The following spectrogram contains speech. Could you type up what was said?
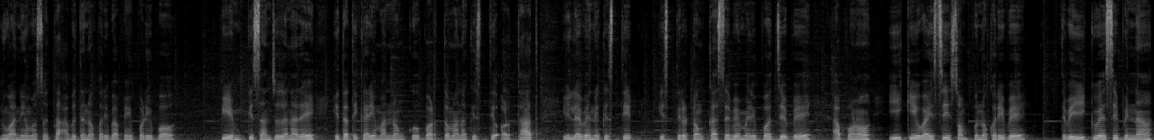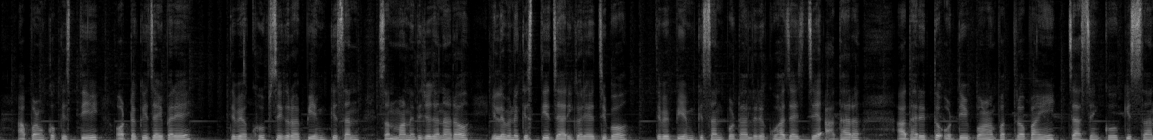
ନୂଆ ନିୟମ ସହିତ ଆବେଦନ କରିବା ପାଇଁ ପଡ଼ିବ। ପିଏମ୍ କିଷାନ ଯୋଜନାରେ ହିତାଧିକାରୀମାନଙ୍କୁ ବର୍ତ୍ତମାନ କିସ୍ତି ଅର୍ଥାତ୍ ଇଲେଭେନ୍ କିସ୍ତି କିସ୍ତିର ଟଙ୍କା ସେବେ ମିଳିବ ଯେବେ ଆପଣ ଇ କେ ୱାଇ ସି ସମ୍ପୂର୍ଣ୍ଣ କରିବେ ତେବେ ଇ କେ ୱାଇ ସି ବିନା ଆପଣଙ୍କ କିସ୍ତି ଅଟକି ଯାଇପାରେ ତେବେ ଖୁବ୍ ଶୀଘ୍ର ପିଏମ୍ କିଷାନ ସମ୍ମାନ ନିଧି ଯୋଜନାର ଇଲେଭେନ୍ କିସ୍ତି ଜାରି କରାଯିବ ତେବେ ପିଏମ୍ କିଷାନ ପୋର୍ଟାଲରେ କୁହାଯାଇଛି ଯେ ଆଧାର ଆଧାରିତ ଓଟିପି ପ୍ରମାଣପତ୍ର ପାଇଁ ଚାଷୀଙ୍କୁ କିଷାନ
